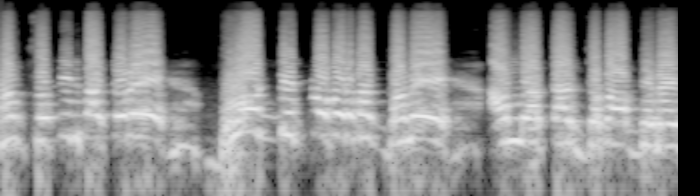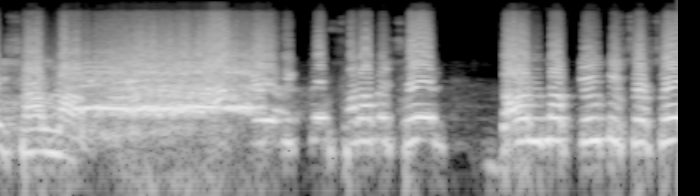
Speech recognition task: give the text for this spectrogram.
সংসদ নির্বাচনে ভোট বিপ্লবের মাধ্যমে আমরা তার জবাব দেব ইনশাআল্লাহ। আপনার বিক্ষোভ সমাবেশে, দলমত নির্বিশেষে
